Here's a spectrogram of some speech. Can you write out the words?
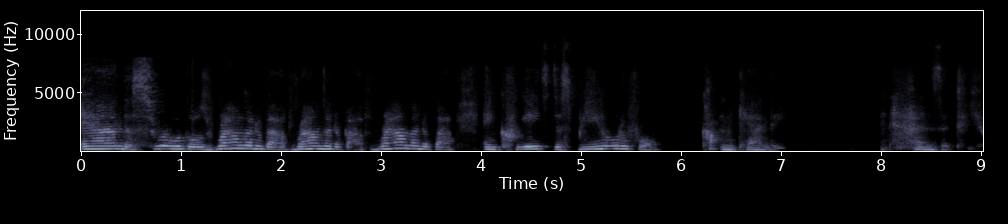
And the swirl goes round and about, round and about, round and about, and creates this beautiful cotton candy and hands it to you.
